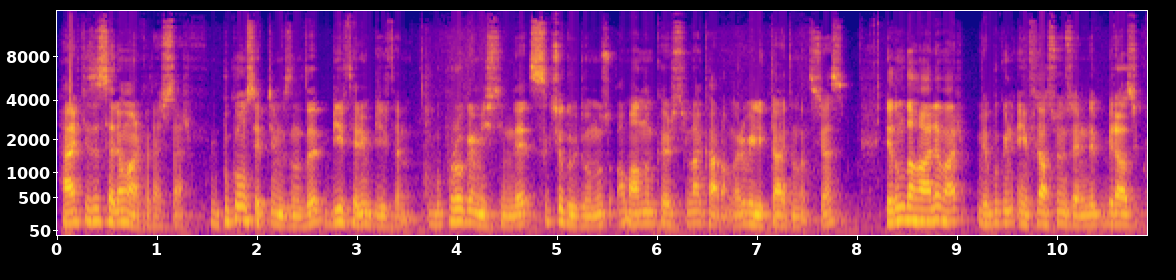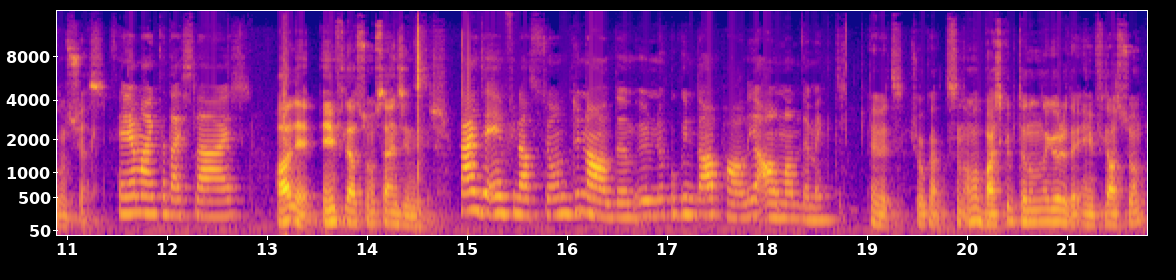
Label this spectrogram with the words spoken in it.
Herkese selam arkadaşlar. Bu konseptimizin adı Bir Terim Bir Tanım. Bu program eşliğinde sıkça duyduğunuz ama anlam karıştırılan kavramları birlikte aydınlatacağız. Yanımda Hale var ve bugün enflasyon üzerinde birazcık konuşacağız. Selam arkadaşlar. Hale, enflasyon sence nedir? Bence enflasyon dün aldığım ürünü bugün daha pahalıya almam demektir. Evet, çok haklısın ama başka bir tanımına göre de enflasyon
